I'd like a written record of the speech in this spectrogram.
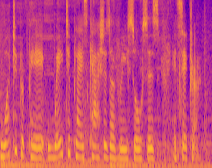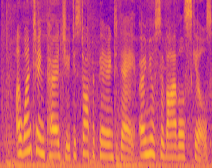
what to prepare, where to place caches of resources, etc. I want to encourage you to start preparing today. Own your survival skills.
